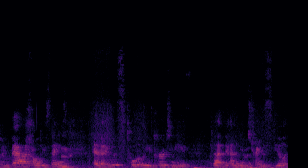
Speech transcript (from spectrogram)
coming back, all these things. Mm. And it was totally occurred to me that the enemy was trying to steal it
